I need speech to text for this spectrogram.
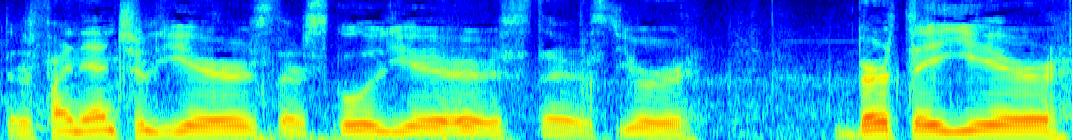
There's financial years, there's school years, there's your birthday year.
